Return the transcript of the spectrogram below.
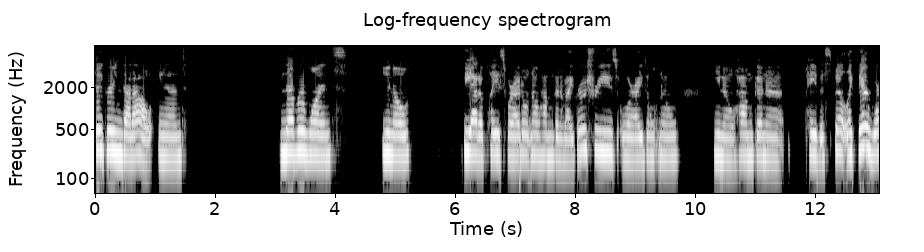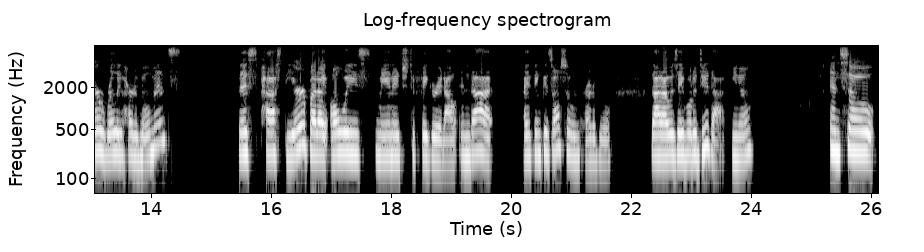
figuring that out and never once you know be at a place where I don't know how I'm going to buy groceries or I don't know, you know, how I'm going to pay this bill. Like there were really hard moments this past year, but I always managed to figure it out. And that I think is also incredible that I was able to do that, you know? And so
